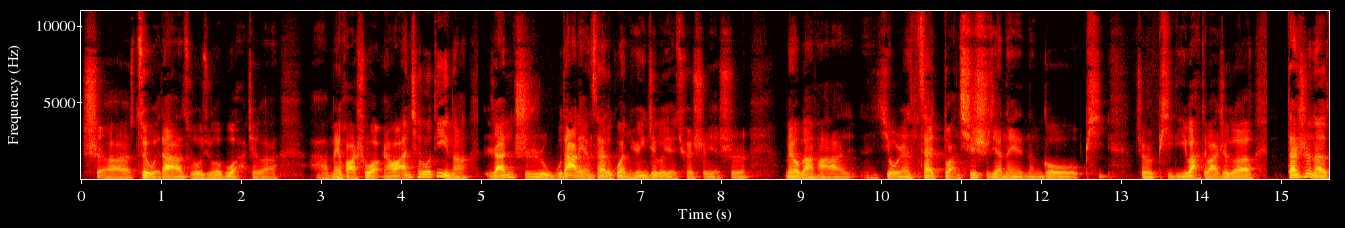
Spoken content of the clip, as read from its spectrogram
是呃最伟大的足球俱乐部啊，这个。啊，没话说。然后安切洛蒂呢，染指五大联赛的冠军，这个也确实也是没有办法有人在短期时间内能够匹，就是匹敌吧，对吧？这个，但是呢，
